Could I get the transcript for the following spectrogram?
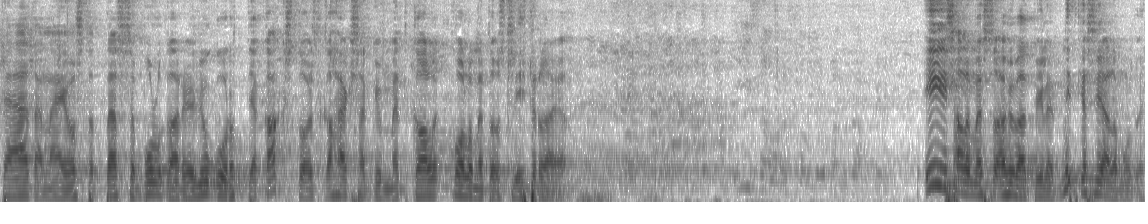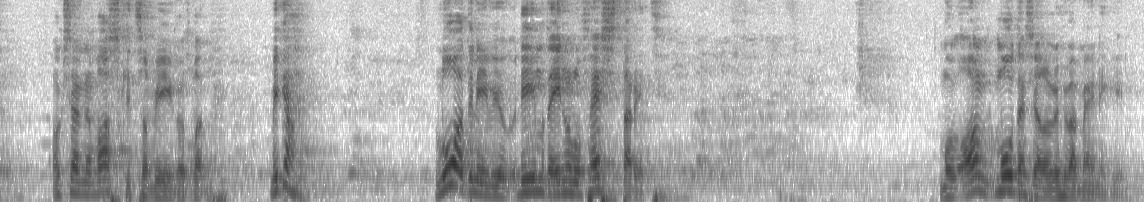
täältä näin osta tässä Bulgarian jogurttia 12,80 13 litraa. Ja... Iisalmessa on hyvät bileet. Mitkä siellä muuten? Onko siellä ne Vaskitsa-viikot vai? Mikä? Luotiliviikot. Niin, mutta ei ollut festarit. Mut on, muuten siellä oli hyvä meininki.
